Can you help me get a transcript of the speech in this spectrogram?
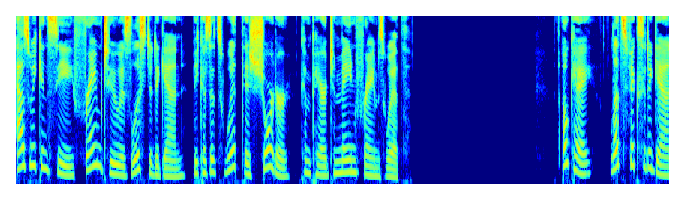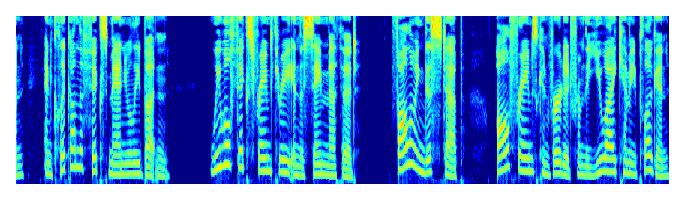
As we can see, frame 2 is listed again because its width is shorter compared to mainframe's width. OK, let's fix it again and click on the Fix Manually button. We will fix frame 3 in the same method. Following this step, all frames converted from the UiChemy plugin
